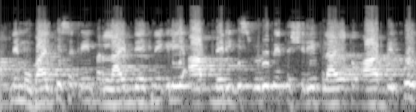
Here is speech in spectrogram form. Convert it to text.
अपने मोबाइल की स्क्रीन पर लाइव देखने के लिए आप मेरी इस वीडियो पे तशरीफ़ लाए तो आप बिल्कुल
